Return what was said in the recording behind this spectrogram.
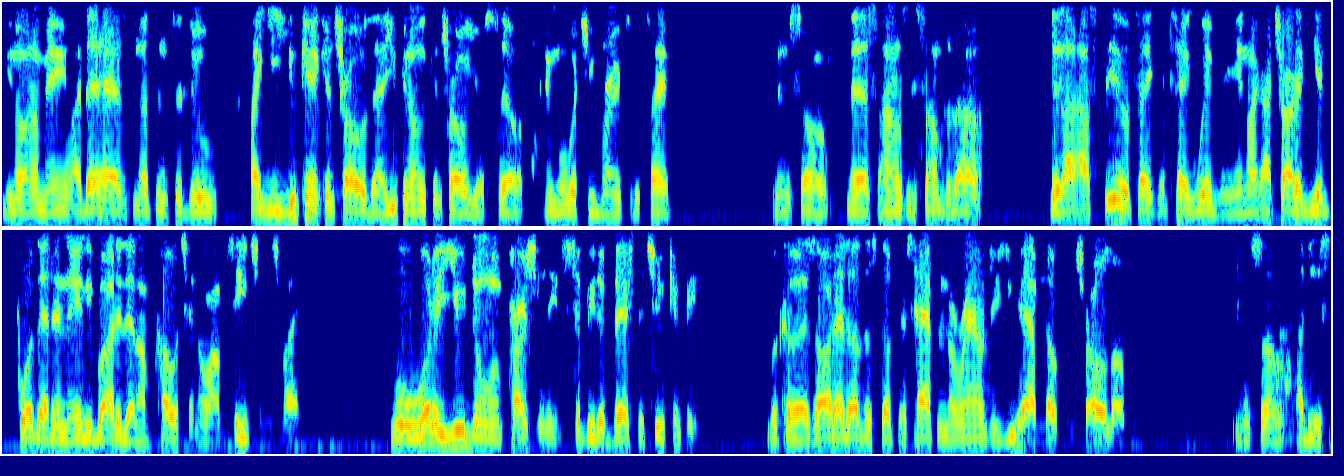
You know what I mean? Like that has nothing to do like you, you can't control that. You can only control yourself and what you bring to the table. And so that's honestly something that I that I, I still take take with me. And like I try to get pour that into anybody that I'm coaching or I'm teaching. It's like, well, what are you doing personally to be the best that you can be? Because all that other stuff that's happening around you, you have no control over. And so I just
